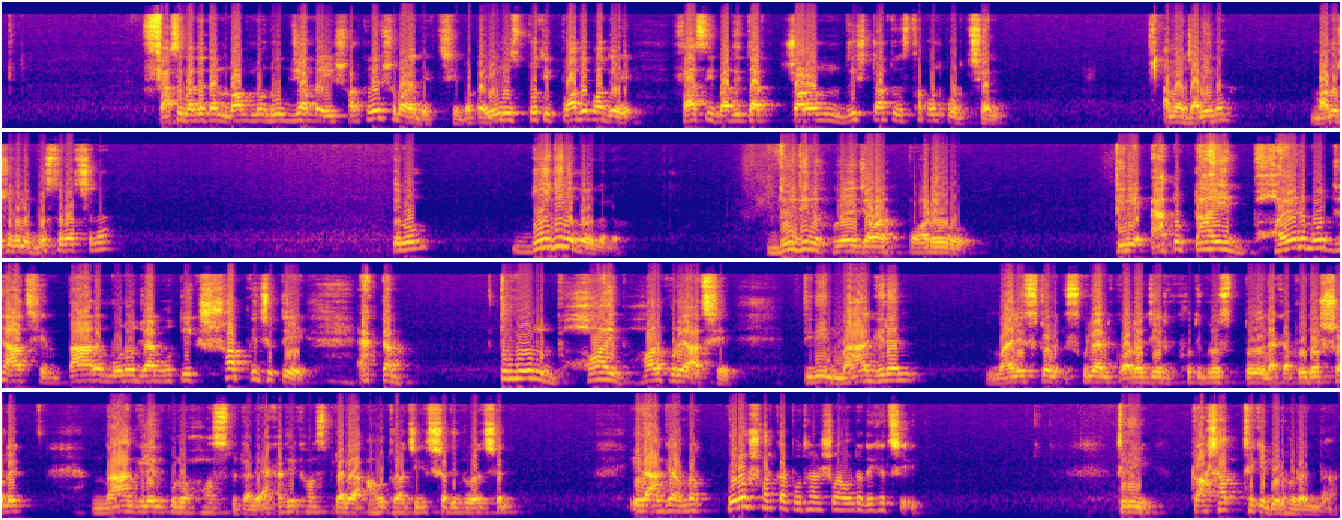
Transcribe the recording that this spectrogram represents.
ফ্যাসিবাদিতার নগ্ন রূপ যে আমরা এই সরকারের সময় দেখছি, ডক্টর ইউনুস প্রতি পদে পদে ফ্যাসিবাদিতার চরম দৃষ্টান্ত স্থাপন করছেন। আমরা জানি না, মানুষ এগুলো বুঝতে পারছে না। এবং দুই দিন হয়ে গেল। দুই দিন হয়ে যাওয়ার পরেও তিনি এতটাই ভয়ের মধ্যে আছেন, তার মনোজাগতিক সবকিছুতে একটা তুমুল ভয় ভর করে আছে। তিনি না গেলেন মাইলস্টোন স্কুল অ্যান্ড কলেজের ক্ষতিগ্রস্ত এলাকা প্রদর্শনে, না গেলেন কোনো হসপিটালে, একাধিক হসপিটালে আহতরা চিকিৎসাধীন রয়েছেন। এর আগে আমরা কোনো সরকার প্রধানের সময় আমরা দেখেছি। তিনি প্রাসাদ থেকে বের হলেন না।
